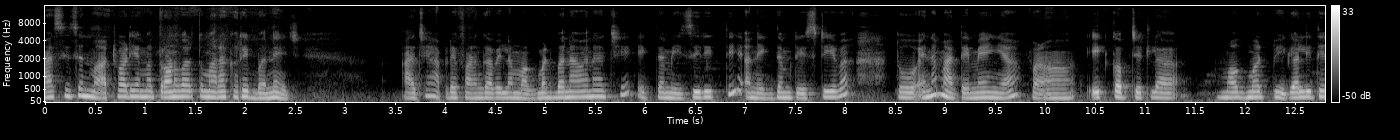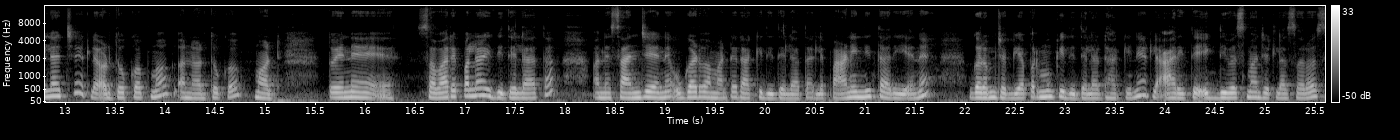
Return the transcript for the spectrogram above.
આ સિઝનમાં અઠવાડિયામાં ત્રણ વાર તો મારા ઘરે બને જ. આજે આપણે ફણગાવેલા મગમઠ બનાવવાના છીએ, એકદમ ઇઝી રીતથી અને એકદમ ટેસ્ટી એવા. તો એના માટે મેં અહીંયા એક કપ જેટલા મગમઠ ભેગા લીધેલા છે, એટલે અડધો કપ મગ અને અડધો કપ મઠ. તો એને સવારે પલાળી દીધેલા હતા અને સાંજે એને ઉગાડવા માટે રાખી દીધેલા હતા. એટલે પાણી નિતારી એને ગરમ જગ્યા પર મૂકી દીધેલા ઢાંકીને. એટલે આ રીતે એક દિવસમાં જેટલા સરસ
